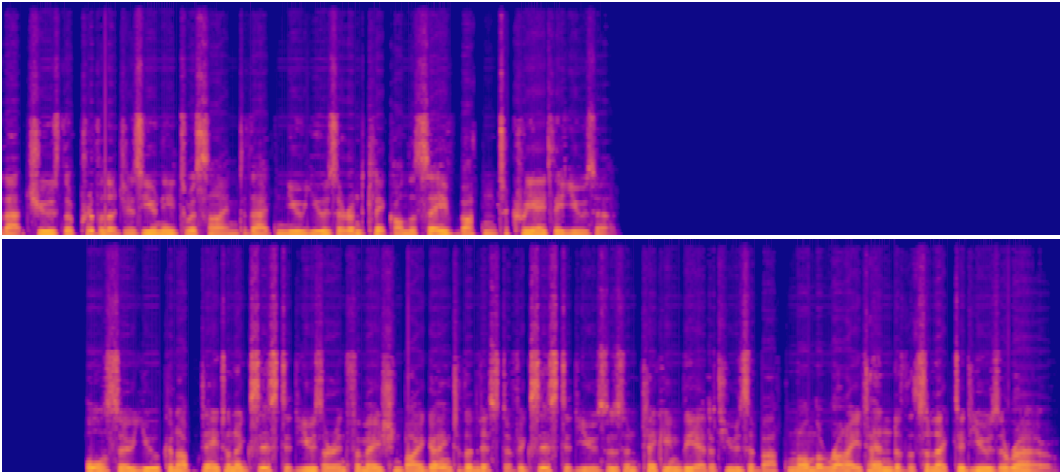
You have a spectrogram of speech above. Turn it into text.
that choose the privileges you need to assign to that new user and click on the Save button to create the user. Also you can update an existed user information by going to the list of existed users and clicking the Edit User button on the right end of the selected user row.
